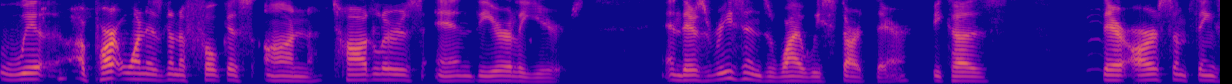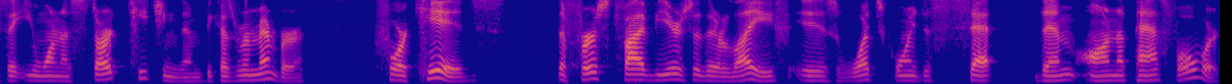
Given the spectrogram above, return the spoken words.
we a part one is going to focus on toddlers and the early years. And there's reasons why we start there because there are some things that you want to start teaching them because remember for kids the first 5 years of their life is what's going to set them on a path forward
